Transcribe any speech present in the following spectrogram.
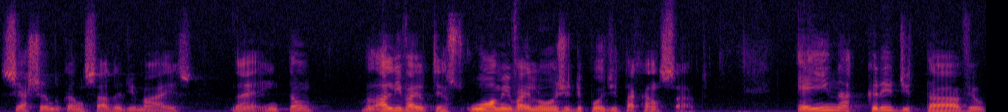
se achando cansada demais. Né? Então, ali vai o texto. O homem vai longe depois de estar cansado. É inacreditável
